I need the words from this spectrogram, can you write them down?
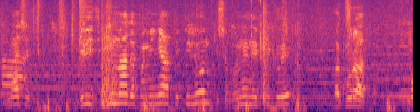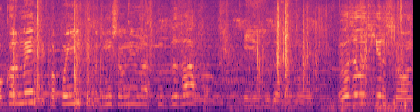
Значить, дивіться, їм треба поміняти пільонки, щоб вони не втекли акуратно. Покормити, попоїти, тому що вони у нас тут до завтра і їзду домой. Його зовут Херсон.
